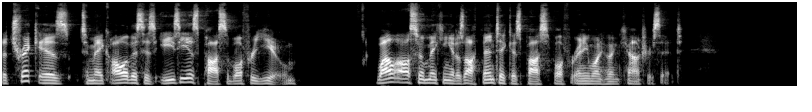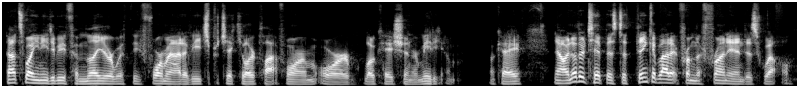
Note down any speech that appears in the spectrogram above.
The trick is to make all of this as easy as possible for you, while also making it as authentic as possible for anyone who encounters it. That's why you need to be familiar with the format of each particular platform or location or medium. Okay. Now, another tip is to think about it from the front end as well.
